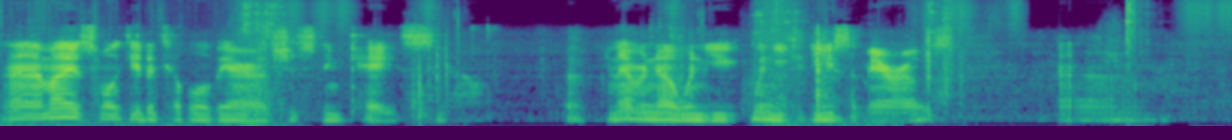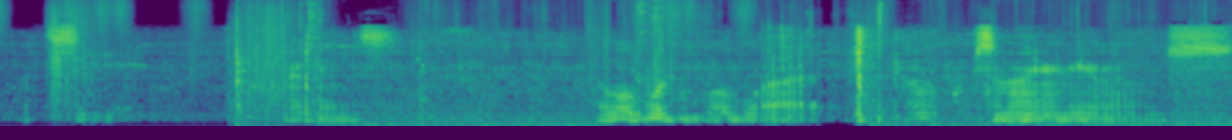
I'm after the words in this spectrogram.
Uh, I might as well get a couple of arrows just in case, you know. You never know when you when you could use some arrows. Um, let's see. Weapons. What, what, what, what? Oh, some iron arrows.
